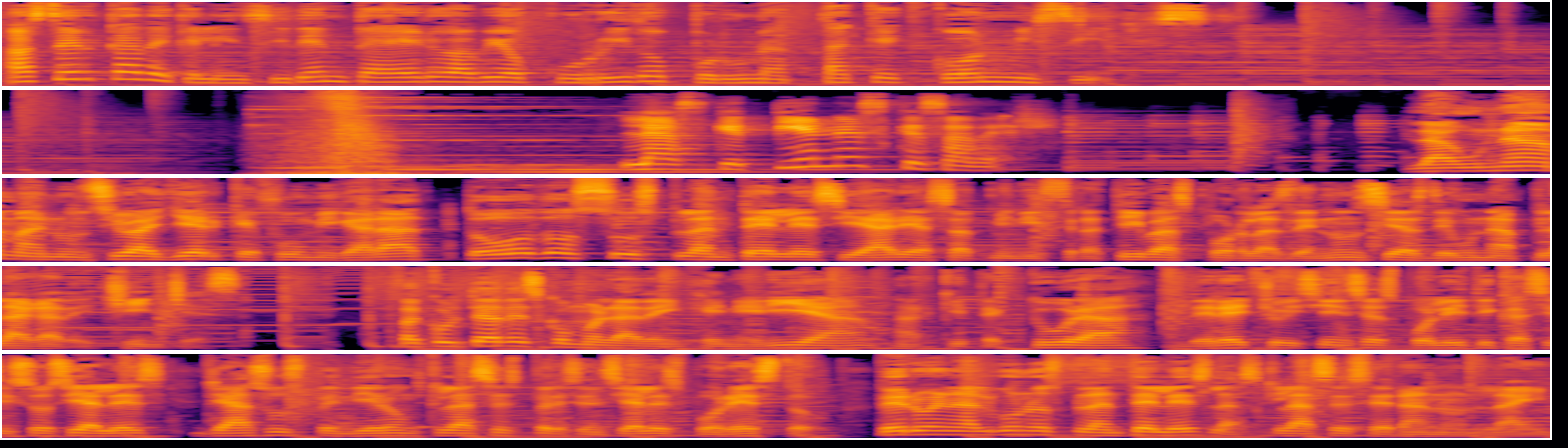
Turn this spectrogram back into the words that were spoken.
acerca de que el incidente aéreo había ocurrido por un ataque con misiles. Las que tienes que saber. La UNAM anunció ayer que fumigará todos sus planteles y áreas administrativas por las denuncias de una plaga de chinches. Facultades como la de Ingeniería, Arquitectura, Derecho y Ciencias Políticas y Sociales ya suspendieron clases presenciales por esto, pero en algunos planteles las clases serán online.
